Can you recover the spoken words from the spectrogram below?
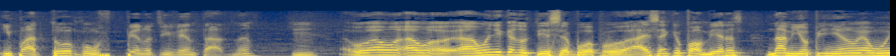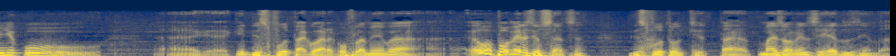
empatou com o pênalti inventado, né? Hum. A, a- a única notícia boa para o é que o Palmeiras, na minha opinião, é o único eh, que disputa agora com o Flamengo. a- é o Palmeiras e o Santos, né? Disputam o título. Está mais ou menos se reduzindo. ó.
